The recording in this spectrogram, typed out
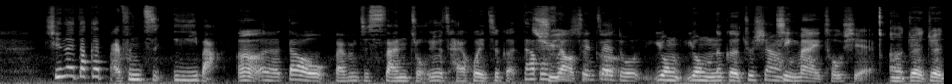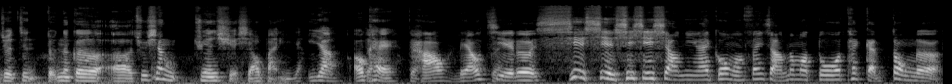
现在大概百分之一吧，嗯，呃，到百分之三左右才会这个，大部分现在都用用那个，就像静脉抽血，嗯，对对对，就那个呃，就像捐血小板一样。一样。OK，好，了解了，谢谢谢谢小妮来跟我们分享那么多，太感动了。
